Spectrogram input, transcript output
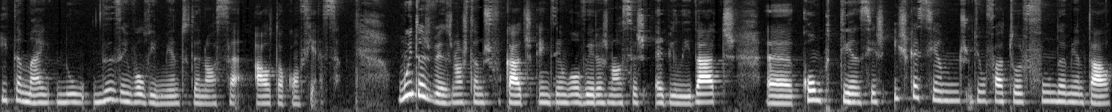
e também no desenvolvimento da nossa autoconfiança. Muitas vezes nós estamos focados em desenvolver as nossas habilidades, uh, competências e esquecemos de um fator fundamental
